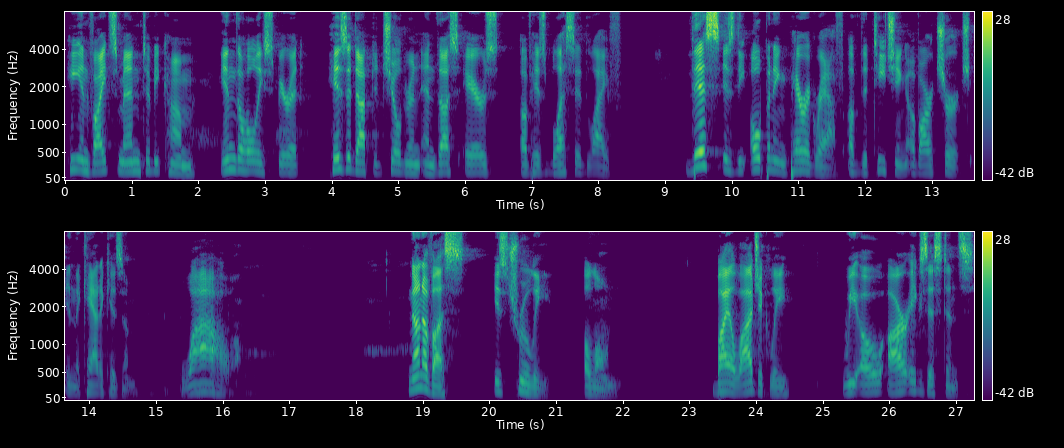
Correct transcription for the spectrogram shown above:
he invites men to become, in the Holy Spirit, his adopted children and thus heirs of his blessed life. This is the opening paragraph of the teaching of our church in the Catechism. Wow. None of us is truly alone. Biologically, we owe our existence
